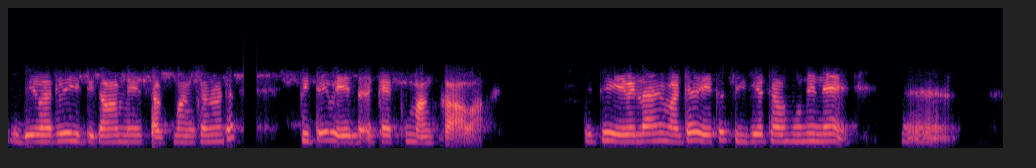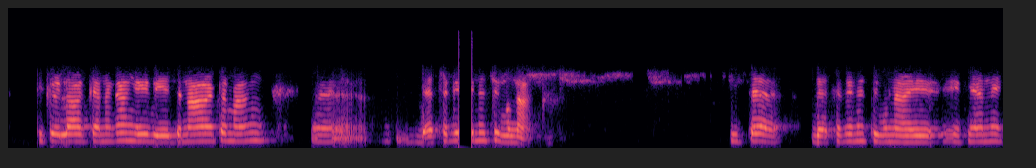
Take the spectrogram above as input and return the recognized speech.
උදේ වරුවේ හිටිකාම මේ සක්මන් කරනකොට පිටේ වේද කැක්කමක් ආවා. ඉතින් ඒ වෙලාවේ මට ඒක සිහියට වුණේ නැහැ. ටික වෙලාවක් යනකම් ඒ වේදනාවට මං දැසගෙන තිබුණා. හිත දැසගෙන තිබුණා. ඒ කියන්නේ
